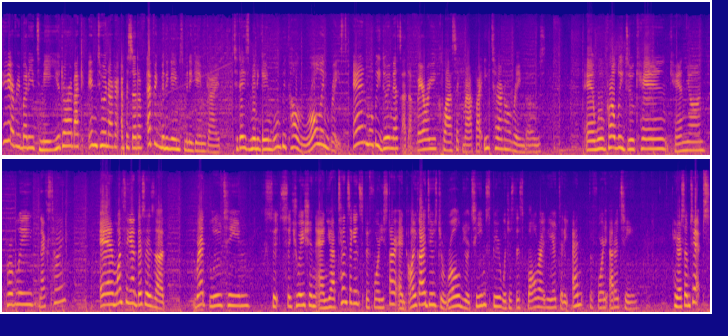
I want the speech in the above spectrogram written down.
Hey everybody, it's me, Eudora back into another episode of Epic Minigames Minigame Guide. Today's minigame will be called Rolling Race, and we'll be doing this at the very classic map by Eternal Rainbows. And we'll probably do Can Canyon, probably next time. And once again, this is a red-blue team situation, and you have 10 seconds before you start, and all you gotta do is to roll your team spear, which is this ball right here, to the end before the other team. Here are some tips.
